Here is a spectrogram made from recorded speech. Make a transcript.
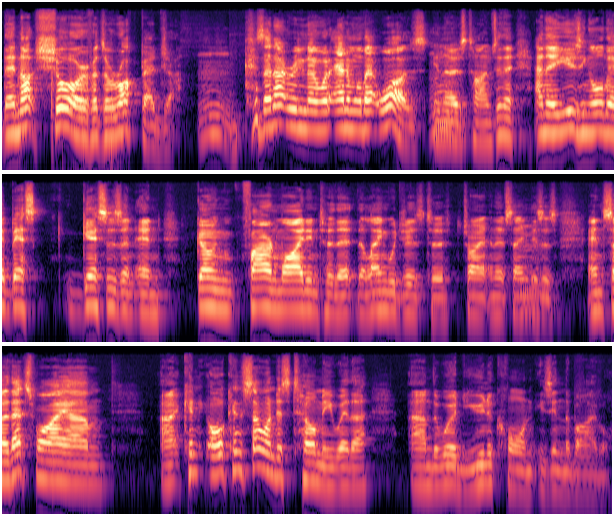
They're not sure if it's a rock badger because they don't really know what animal that was in those times, and they're, and they're using all their best guesses and and going far and wide into the, the languages to try and they're saying this is and so that's why um, uh, can or can someone just tell me whether um, the word unicorn is in the Bible?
